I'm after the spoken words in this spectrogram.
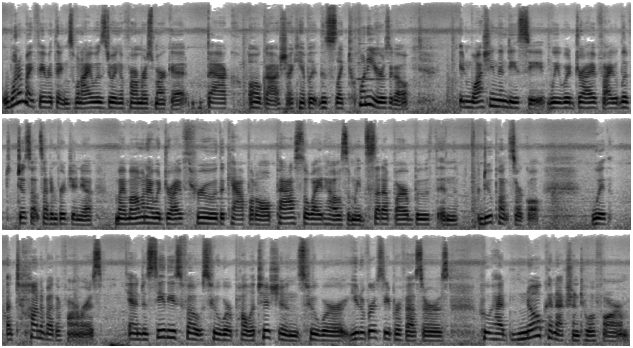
One of my favorite things when I was doing a farmers market back, oh gosh, I can't believe this is like 20 years ago in Washington D.C. We would drive. I lived just outside in Virginia. My mom and I would drive through the Capitol, past the White House, and we'd set up our booth in Dupont Circle with a ton of other farmers. And to see these folks who were politicians, who were university professors, who had no connection to a farm,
